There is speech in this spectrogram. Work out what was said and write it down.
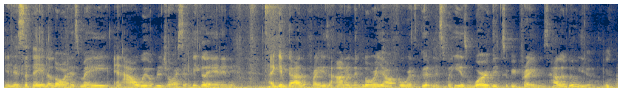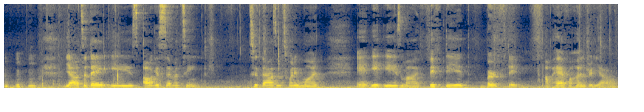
and it's a day the Lord has made, and I will rejoice and be glad in it. I give God the praise, the honor, and the glory, y'all, for his goodness, for he is worthy to be praised. Hallelujah. y'all, today is August 17th, 2021 and it is my 50th birthday. I'm half a hundred, y'all.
